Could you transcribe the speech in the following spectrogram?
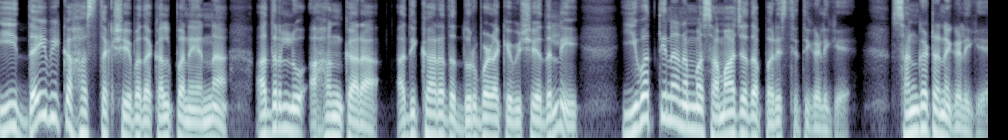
ಈ ದೈವಿಕ ಹಸ್ತಕ್ಷೇಪದ ಕಲ್ಪನೆಯನ್ನ ಅದರಲ್ಲೂ ಅಹಂಕಾರ, ಅಧಿಕಾರದ ದುರ್ಬಳಕೆ ವಿಷಯದಲ್ಲಿ ಇವತ್ತಿನ ನಮ್ಮ ಸಮಾಜದ ಪರಿಸ್ಥಿತಿಗಳಿಗೆ, ಸಂಘಟನೆಗಳಿಗೆ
